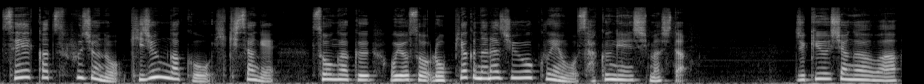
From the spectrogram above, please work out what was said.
生活扶助の基準額を引き下げ、総額およそ670億円を削減しました。受給者側は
